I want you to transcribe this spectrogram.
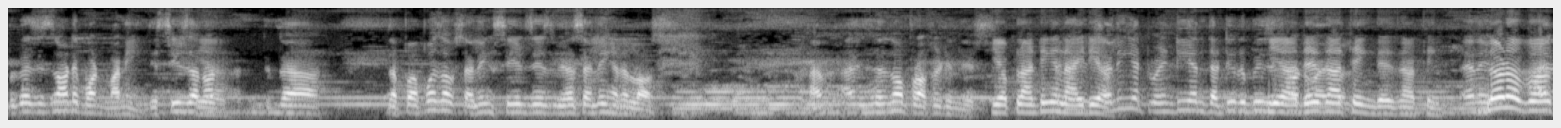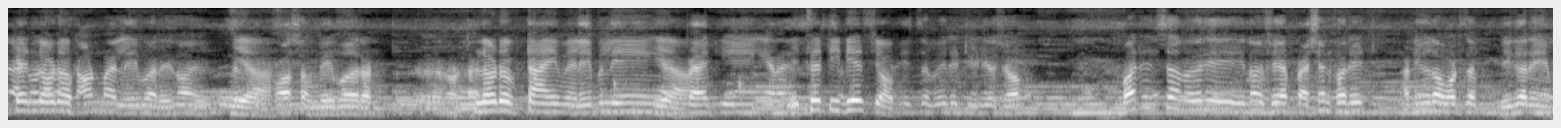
because it's not about money. The seeds are not the the purpose of selling seeds is we are selling at a loss. I'm, and there's no profit in this. You're planting an idea. Selling at 20 and 30 rupees Yeah, there's viable. nothing. There's nothing. A lot of work I and don't lot of count my labor, you know, the Yeah. cost of labor and you know, time. lot of time and labeling yeah. and packing and It's a tedious job. It's a very tedious job, but it's a very you know if you have passion for it and you know what's the bigger aim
